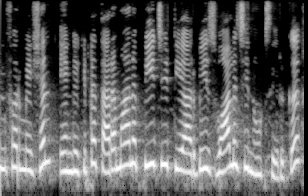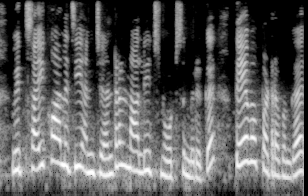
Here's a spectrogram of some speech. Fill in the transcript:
இன்ஃபர்மேஷன் எங்க கிட்ட தரமான பிஜிடிஆர்பி ஜுவாலஜி நோட்ஸ் இருக்கு. With psychology and general knowledge நோட்ஸும் இருக்கு. தேவைப்படுறவங்க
